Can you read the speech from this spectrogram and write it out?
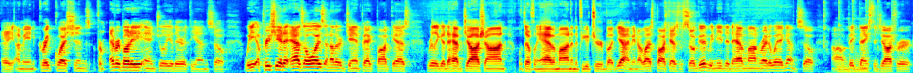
Hey, I mean, great questions from everybody and Julia there at the end. So we appreciate it as always. Another jam packed podcast. Really good to have Josh on. We'll definitely have him on in the future. But yeah, I mean, our last podcast was so good, we needed to have him on right away again. So uh, big thanks to Josh for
